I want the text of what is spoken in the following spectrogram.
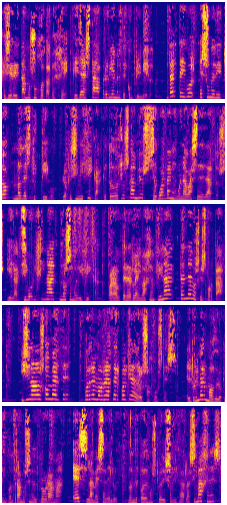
que si editamos un JPG que ya está previamente comprimido. Darktable es un editor no destructivo, lo que significa que todos los cambios se guardan en una base de datos y el archivo original no se modifica. Para obtener la imagen final tendremos que exportar. Y si no nos convence, podremos rehacer cualquiera de los ajustes. El primer módulo que encontramos en el programa es la mesa de luz, donde podemos previsualizar las imágenes,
